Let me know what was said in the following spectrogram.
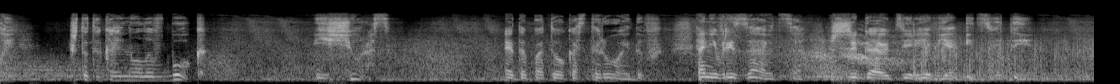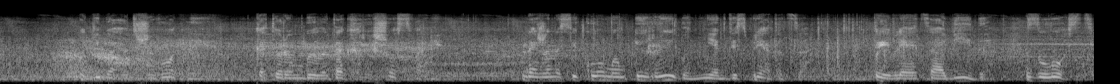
Ой, что-то кольнуло в бок. Еще раз. Это поток астероидов. Они врезаются, сжигают деревья и цветы. Погибают животные, которым было так хорошо с вами. Даже насекомым и рыбам негде спрятаться. Появляется обида, злость.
